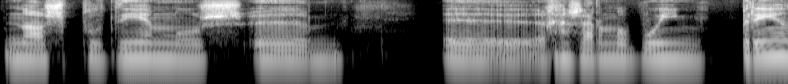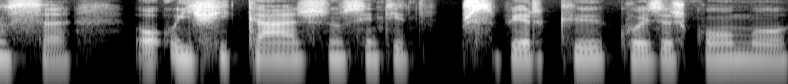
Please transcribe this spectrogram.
nós podemos uh, arranjar uma boa imprensa ou, eficaz no sentido de perceber que coisas como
